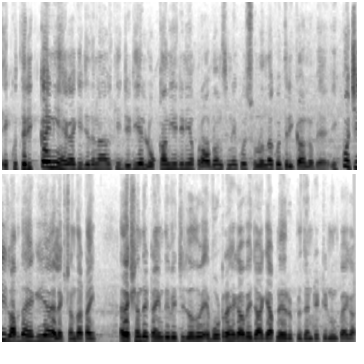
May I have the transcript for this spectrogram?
ਇੱਕ ਤਰੀਕਾ ਹੀ ਨਹੀਂ ਹੈਗਾ ਕਿ ਜਿਹਦੇ ਨਾਲ ਕਿ ਜਿਹੜੀ ਇਹ ਲੋਕਾਂ ਦੀਆਂ ਜਿਹੜੀਆਂ ਪ੍ਰੋਬਲਮਸ ਨੇ ਕੋਈ ਸੁਣਨ ਦਾ ਕੋਈ ਤਰੀਕਾ ਲੱਭਿਆ। ਇੱਕੋ ਚੀਜ਼ ਲੱਭਦਾ ਹੈਗੀ ਹੈ ਇਲੈਕਸ਼ਨ ਦਾ ਟਾਈਮ ਇਲੈਕਸ਼ਨ ਦੇ ਟਾਈਮ ਦੇ ਵਿੱਚ ਜਦੋਂ ਇਹ ਵੋਟਰ ਹੈਗਾ ਵੇ ਜਾ ਕੇ ਆਪਣੇ ਰਿਪਰੈਜ਼ੈਂਟੇਟਿਵ ਨੂੰ ਕਹੇਗਾ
